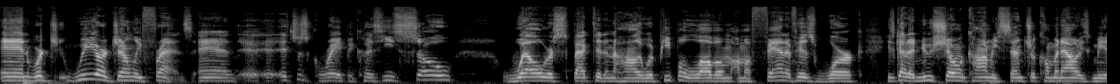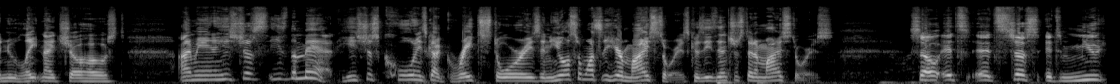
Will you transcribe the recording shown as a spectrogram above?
and we're we are generally friends, and it, it's just great because he's so well respected in Hollywood. People love him. I'm a fan of his work. He's got a new show on Comedy Central coming out. He's gonna be a new late night show host. I mean, he's just he's the man. He's just cool and he's got great stories and he also wants to hear my stories because he's interested in my stories. So it's it's just it's mute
